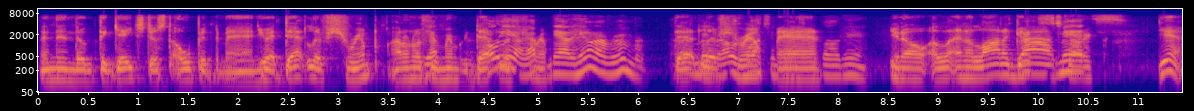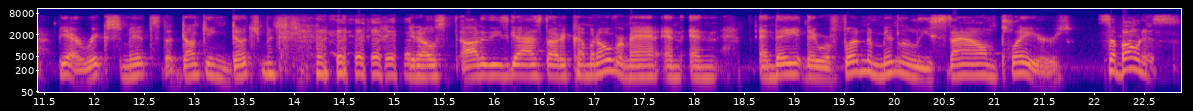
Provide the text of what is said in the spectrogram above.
And then the the gates just opened, man. You had Detlef Schrempf. I don't know if yep. you remember Detlef oh, yeah. Schrempf. Yeah, him I remember. Detlef Schrempf, man. You know, and a lot of guys started. Yeah, yeah, Rick Smits, the dunking Dutchman. you know, all of these guys started coming over, man, and and and they they were fundamentally sound players. Sabonis.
